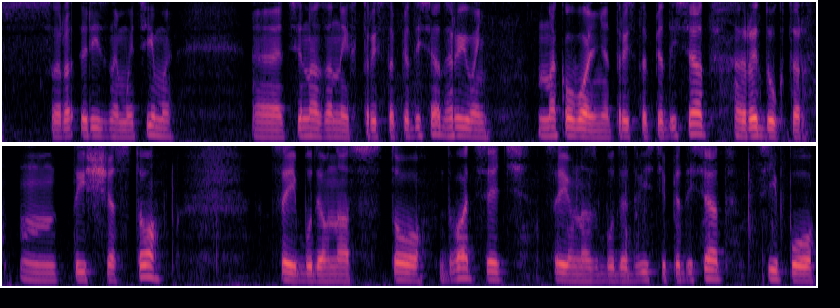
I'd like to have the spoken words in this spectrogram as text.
з різними цими. Е, Ціна за них 350 гривень. Наковальня 350, редуктор 1100. Цей буде в нас 120, цей у нас буде 250. Ці по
